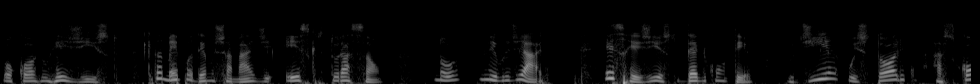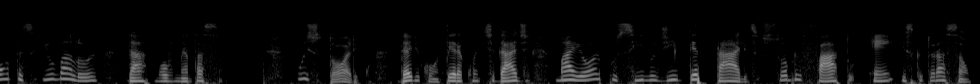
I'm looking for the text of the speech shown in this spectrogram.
ocorre o registro, que também podemos chamar de escrituração, no livro diário. Esse registro deve conter o dia, o histórico, as contas e o valor da movimentação. O histórico deve conter a quantidade maior possível de detalhes sobre o fato em escrituração.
